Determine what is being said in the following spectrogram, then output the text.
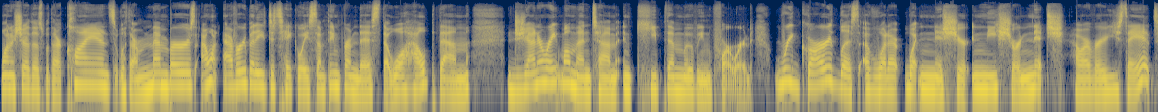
want to share those with our clients, with our members. I want everybody to take away something from this that will help them generate momentum and keep them moving forward, regardless of what what niche or niche or niche, however you say it.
